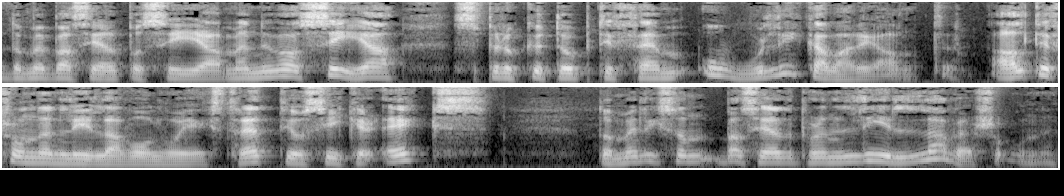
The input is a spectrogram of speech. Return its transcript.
de är baserade på SEA. Men nu har SEA spruckit upp till fem olika varianter. Allt ifrån den lilla Volvo EX30 och Seeker X. De är liksom baserade på den lilla versionen.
